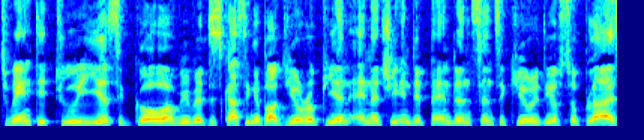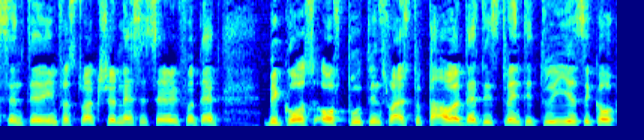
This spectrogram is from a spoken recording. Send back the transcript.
22 years ago, we were discussing about European energy independence and security of supplies and the infrastructure necessary for that because of Putin's rise to power. That is 22 years ago.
